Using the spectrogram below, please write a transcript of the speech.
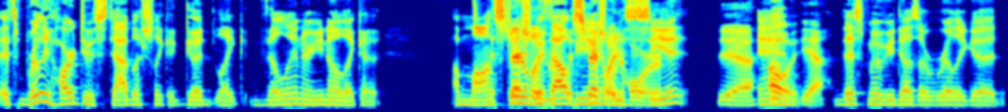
It's really hard to establish like a good like villain or you know like a a monster Especially in- without being especially able in to horror. see it. yeah And- oh yeah this movie does a really good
